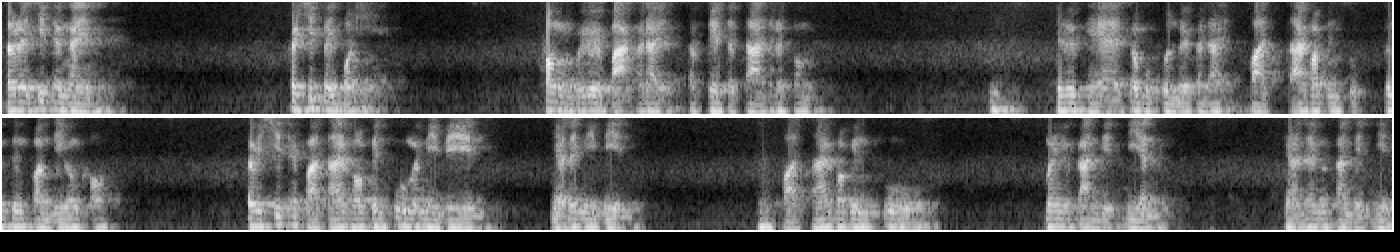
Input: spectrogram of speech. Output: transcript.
แล้วเราคิดยังไงก็คิดไปบ่อยๆท่องไปด้วยปากก็ได้ สัพเพสัตตาที่เราท่องจะไปแผ่ชอบบุคคลเลยก็ได้ปารถาเขาเป็นสุขนึกถึงความดีของเขาไปคิดให้ปารถาให้เขาเป็นผู้ไม่มีเวรอย่าได้มีเวรฝ่ายซ้ายก็เป็นผู้ ไม่มีการเบียดเบียน อย่าได้มีการเบียดเบียน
